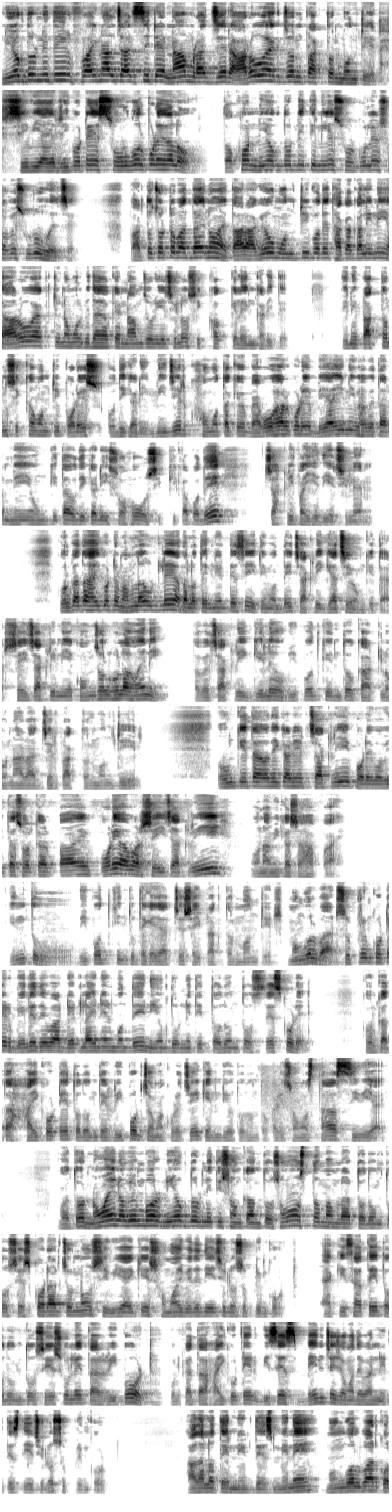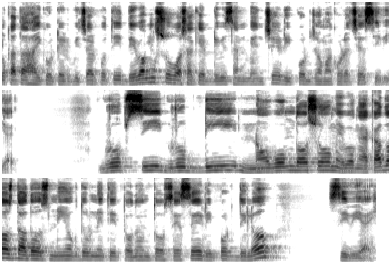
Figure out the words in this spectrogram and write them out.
নিয়োগ দুর্নীতির ফাইনাল চার্জশিটে নাম রাজ্যের আরও একজন প্রাক্তন মন্ত্রীর। সিবিআইয়ের রিপোর্টে শোরগোল পড়ে গেল। তখন নিয়োগ দুর্নীতি নিয়ে শোরগোলের সবে শুরু হয়েছে। পার্থ চট্টোপাধ্যায় নয়, তার আগেও মন্ত্রী পদে থাকাকালীনই আরও এক তৃণমূল বিধায়কের নাম জড়িয়েছিল শিক্ষক কেলেঙ্কারিতে। তিনি প্রাক্তন শিক্ষামন্ত্রী পরেশ অধিকারী। নিজের ক্ষমতাকে ব্যবহার করে বেআইনিভাবে তার মেয়ে অঙ্কিতা অধিকারী সহ শিক্ষিকা পদে চাকরি পাইয়ে দিয়েছিলেন। কলকাতা হাইকোর্টে মামলা উঠলে আদালতের নির্দেশে ইতিমধ্যেই চাকরি গেছে অঙ্কিতার। সেই চাকরি নিয়ে কম জল ঘোলা হয়নি? তবে চাকরি গেলেও বিপদ কিন্তু কাটল না রাজ্যের প্রাক্তন মন্ত্রীর। অঙ্কিতা অধিকারীর চাকরি, পরে ববিতা সরকার পায়, পরে আবার সেই চাকরি অনামিকা সাহা পায়। কিন্তু বিপদ কিন্তু থেকে যাচ্ছে সেই প্রাক্তন মন্ত্রীর। মঙ্গলবার সুপ্রিম কোর্টের বেঁধে দেওয়া ডেডলাইনের মধ্যে নিয়োগ দুর্নীতির তদন্ত শেষ করে কলকাতা হাইকোর্টে তদন্তের রিপোর্ট জমা করেছে কেন্দ্রীয় তদন্তকারী সংস্থা সিবিআই। গত নয় নভেম্বর নিয়োগ দুর্নীতি সংক্রান্ত সমস্ত মামলার তদন্ত শেষ করার জন্য সিবিআইকে সময় বেঁধে দিয়েছিল সুপ্রিম কোর্ট। একই সাথে তদন্ত শেষ হলে তার রিপোর্ট কলকাতা হাইকোর্টের বিশেষ বেঞ্চে জমা দেওয়ার নির্দেশ দিয়েছিল সুপ্রিম কোর্ট। আদালতের নির্দেশ মেনে মঙ্গলবার কলকাতা হাইকোর্টের বিচারপতি দেবাংশু বসাকের ডিভিশন বেঞ্চে রিপোর্ট জমা করেছে CBI. Group C, group D, নবম, দশম এবং একাদশ দ্বাদশ নিয়োগ দুর্নীতির তদন্ত শেষে রিপোর্ট দিল সিবিআই।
